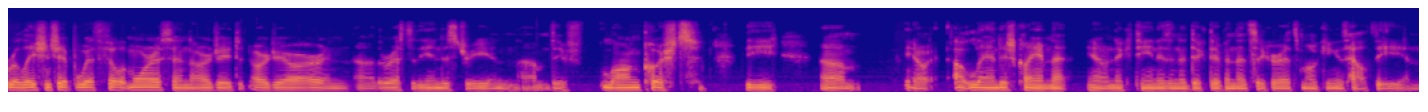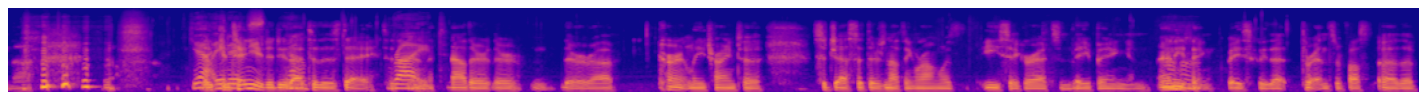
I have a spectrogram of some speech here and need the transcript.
relationship with Philip Morris and RJ RJR and uh, the rest of the industry, and um, they've long pushed the um, you know outlandish claim that you know nicotine isn't addictive and that cigarette smoking is healthy and uh, you know, yeah, they continue to do yeah. that to this day. To, right now, they're they're they're uh, currently trying to suggest that there's nothing wrong with e-cigarettes and vaping and mm-hmm. anything mm-hmm. basically that threatens the, uh, the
